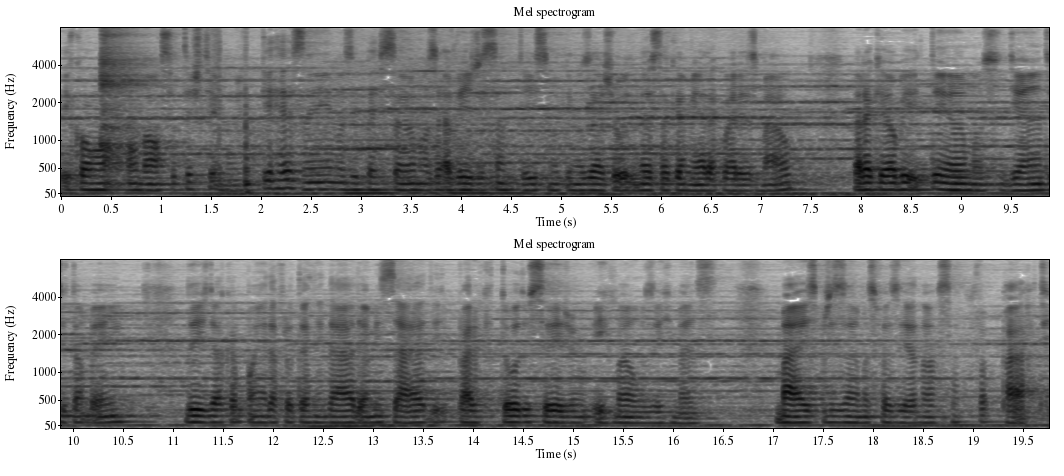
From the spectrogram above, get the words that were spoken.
e com o nosso testemunho. Que rezemos e peçamos a Virgem Santíssima que nos ajude nessa caminhada quaresmal, para que obtenhamos diante também, desde a campanha da fraternidade amizade, para que todos sejam irmãos e irmãs. Mas precisamos fazer a nossa parte.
